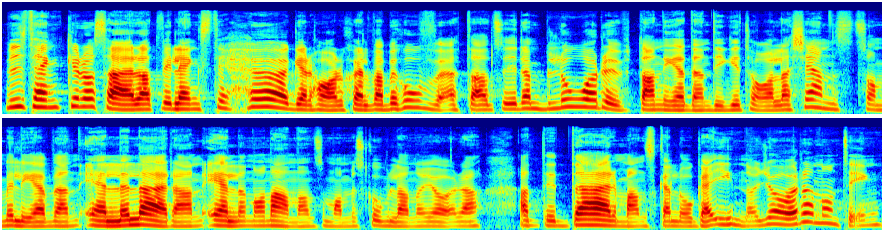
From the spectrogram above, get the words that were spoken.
Vi tänker oss här att vi längst till höger har själva behovet. Alltså i den blå rutan är den digitala tjänst som eleven eller läraren eller någon annan som har med skolan att göra. Att det är där man ska logga in och göra någonting.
